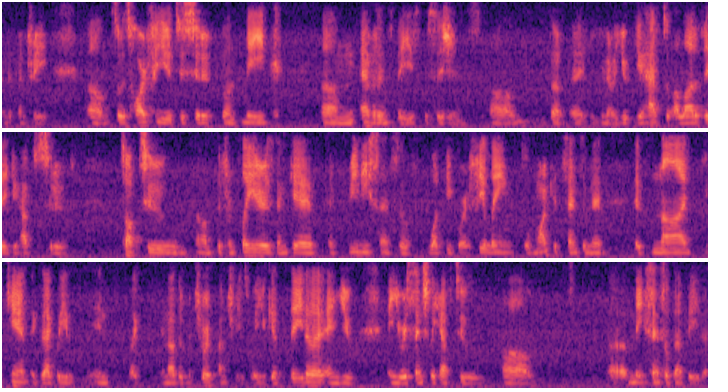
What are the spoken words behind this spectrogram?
in, the country. Um, so it's hard for you to sort of uh, make um, evidence-based decisions. Um, that uh, you know you, you have to a lot of it you have to sort of talk to um, different players and get a really sense of what people are feeling. So market sentiment, it's not you can't exactly in like in other mature countries where you get data and you and you essentially have to um, uh, make sense of that data.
